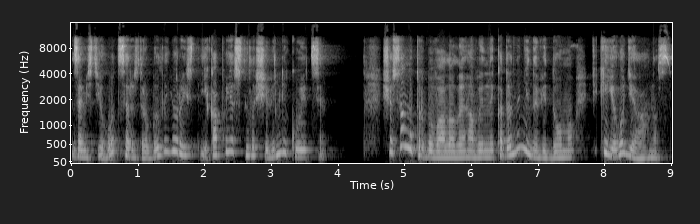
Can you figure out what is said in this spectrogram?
Замість його це розробила юрист, яка пояснила, що він лікується. Що саме турбувало Олега Винника донині невідомо, тільки його діагноз.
